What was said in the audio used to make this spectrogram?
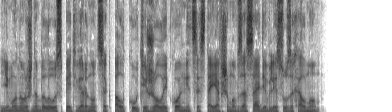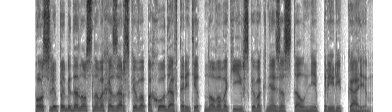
Ему нужно было успеть вернуться к полку тяжелой конницы, стоявшему в засаде в лесу за холмом. После победоносного хазарского похода авторитет нового киевского князя стал непререкаем,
